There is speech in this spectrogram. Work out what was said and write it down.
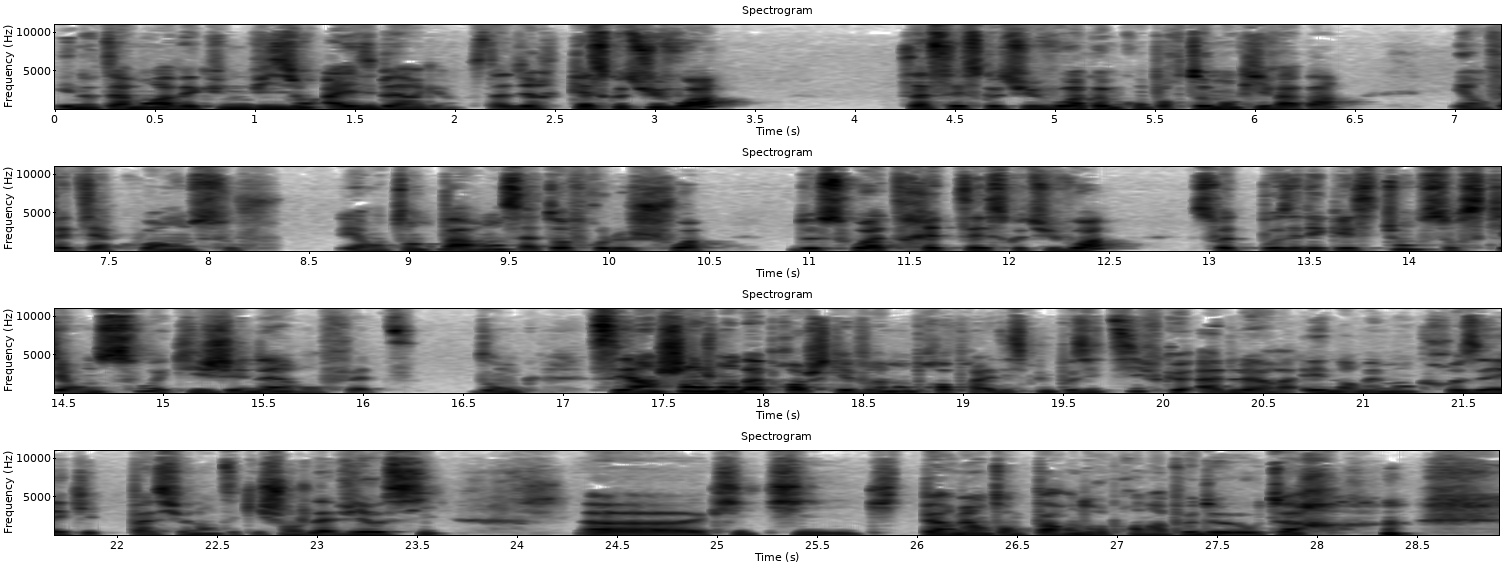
Et notamment avec une vision iceberg. C'est-à-dire qu'est-ce que tu vois? Ça c'est ce que tu vois comme comportement qui va pas. Et en fait, il y a quoi en dessous? Et en tant que parent, ça t'offre le choix de soit traiter ce que tu vois, soit de poser des questions sur ce qui est en dessous et qui génère en fait. Donc c'est un changement d'approche qui est vraiment propre à la discipline positive que Adler a énormément creusé et qui est passionnante et qui change la vie aussi, euh, qui, qui, qui, te permet en tant que parent de reprendre un peu de hauteur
